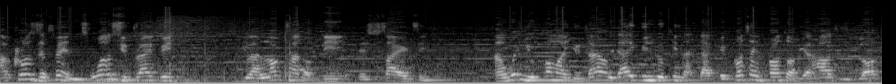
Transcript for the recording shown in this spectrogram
across the fence. Once you drive in, you are locked out of the, the society. And when you come out, you die without even looking at that the gutter in front of your house is blocked,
